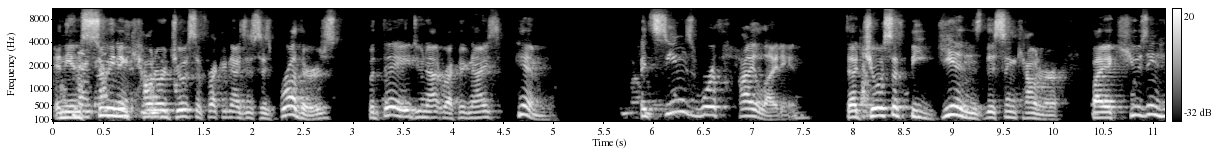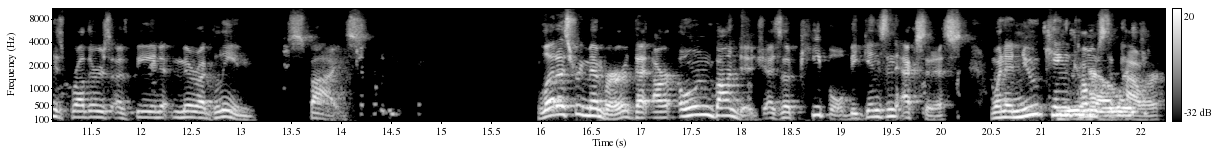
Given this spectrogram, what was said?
In the ensuing encounter, Joseph recognizes his brothers, but they do not recognize him. It seems worth highlighting that Joseph begins this encounter by accusing his brothers of being miraglim, spies. Let us remember that our own bondage as a people begins in Exodus when a new king comes to power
